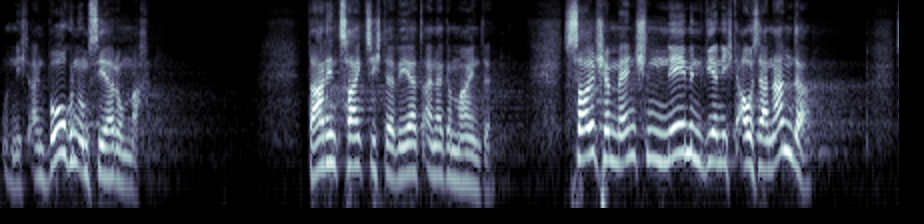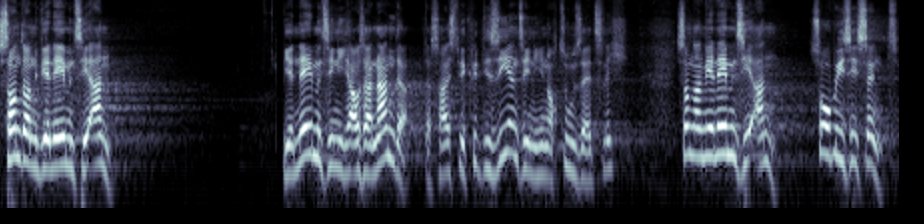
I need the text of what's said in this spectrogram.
und nicht einen Bogen um sie herum machen. Darin zeigt sich der Wert einer Gemeinde. Solche Menschen nehmen wir nicht auseinander, sondern wir nehmen sie an. Wir nehmen sie nicht auseinander, das heißt, wir kritisieren sie nicht noch zusätzlich, sondern wir nehmen sie an, so wie sie sind.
